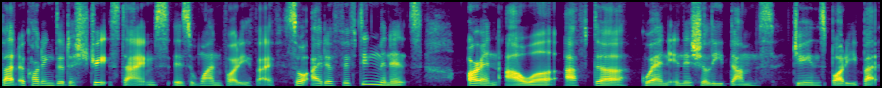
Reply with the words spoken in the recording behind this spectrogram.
but according to the Straits Times it's 1:45. So either 15 minutes or an hour after Guen initially dumps Jane's body, but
